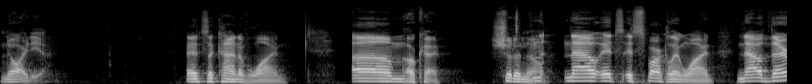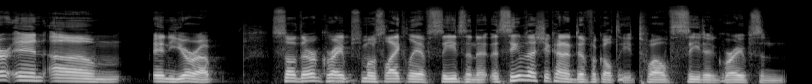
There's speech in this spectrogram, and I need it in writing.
no idea. it's a kind of wine. Um, Okay, should have known. now it's it's sparkling wine. Now they're in um in Europe, so their grapes most likely have seeds in it. It seems actually kind of difficult to eat twelve seeded grapes in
